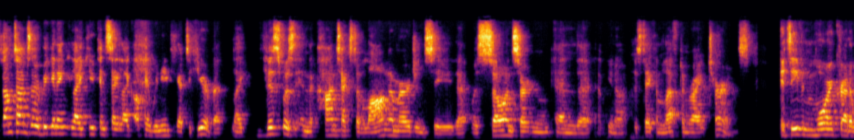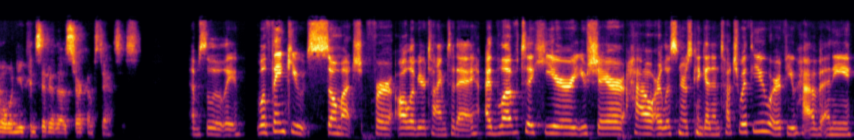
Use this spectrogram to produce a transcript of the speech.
sometimes they're beginning like you can say like okay we need to get to here but like this was in the context of long emergency that was so uncertain and that you know has taken left and right turns it's even more incredible when you consider those circumstances Absolutely. Well, thank you so much for all of your time today. I'd love to hear you share how our listeners can get in touch with you, or if you have any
